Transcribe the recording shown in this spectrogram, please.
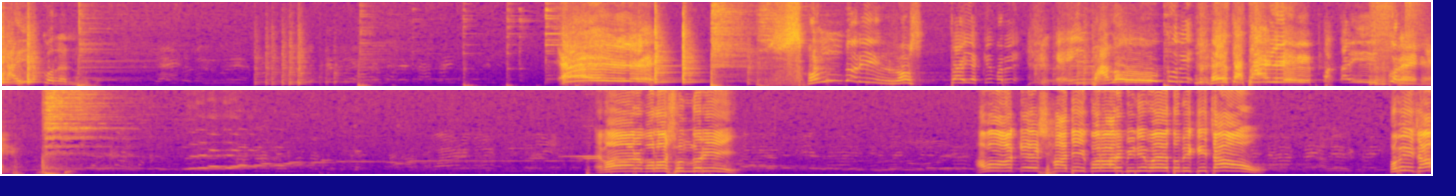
তাই করেন। সুন্দরী রসটা একেবারে এই ভালো করে পাতাই করে নেন এবার বলো সুন্দরী, আমাকে শাদি করার বিনিময়ে তুমি কি চাও? তুমি যা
